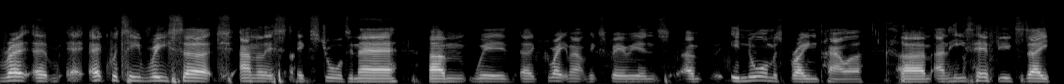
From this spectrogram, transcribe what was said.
re- uh, equity research analyst extraordinaire um, with a great amount of experience, um, enormous brain power, um, and he's here for you today.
